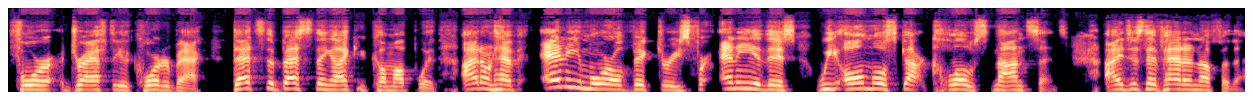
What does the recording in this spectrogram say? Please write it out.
for drafting a quarterback. That's the best thing I could come up with. I don't have any moral victories for any of this. We almost got close nonsense. I just have had enough of that.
